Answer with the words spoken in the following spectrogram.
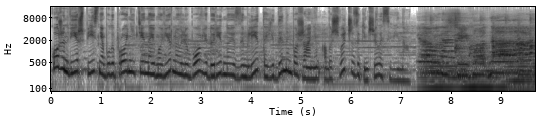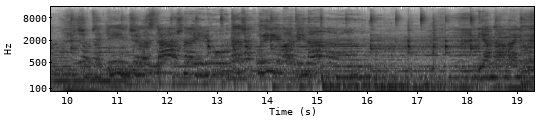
Кожен вірш, пісня були пройняті неймовірною любов'ю до рідної землі та єдиним бажанням, аби швидше закінчилася війна. Я у нас всіх одна, щоб закінчилась страшна і люта жахлива війна. Я намалюю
